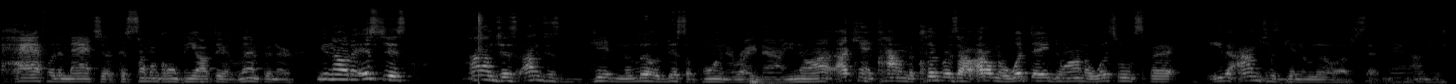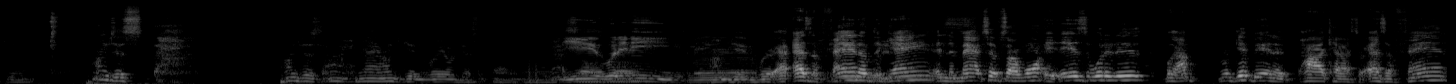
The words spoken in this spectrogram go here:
half of the matchup because someone gonna be out there limping or you know it's just I'm just I'm just getting a little disappointed right now. You know I, I can't count on the Clippers out. I don't know what they do. I don't know what to expect. Even I'm just getting a little upset, man. I'm just getting I'm just I'm just uh, man I'm getting real disappointed, it is what it is, man. I'm getting real. As a fan of the game and the matchups I want, it is what it is. But I forget being a podcaster. As a fan,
